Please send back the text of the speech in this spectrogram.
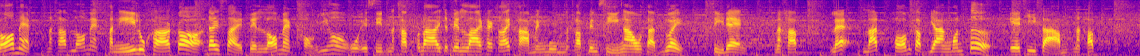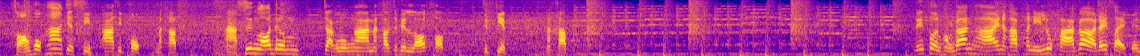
ล้อแม็กนะครับล้อแม็กคันนี้ลูกค้าก็ได้ใส่เป็นล้อแม็กของยี่ห้อ Oasis นะครับลายจะเป็นลายคล้ายๆ ขาแมงมุมนะครับเป็นสีเงาตัดด้วยสีแดงนะครับและรัดพร้อมกับยางมอนเตอร์ AT3 นะครับ26570 R16 นะครับอ่าซึ่งล้อเดิมจากโรงงานนะครับจะเป็นล้อขอบ 17 นะครับในส่วนของด้านท้ายนะครับคันนี้ลูกค้าก็ได้ใส่เป็น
